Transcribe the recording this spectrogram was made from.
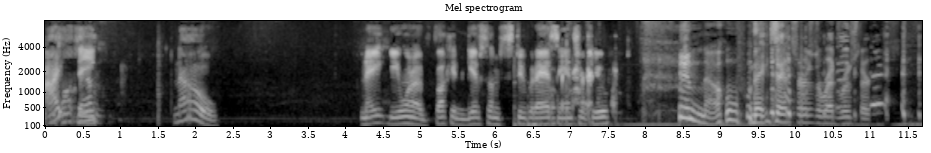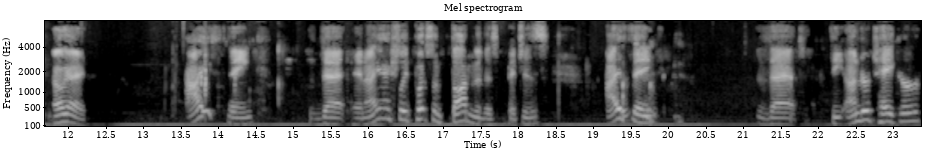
I think no. Nate, do you want to fucking give some stupid ass answer to? no. Nate's answer is the Red Rooster. Okay. I think that, and I actually put some thought into this, bitches. I think that The Undertaker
